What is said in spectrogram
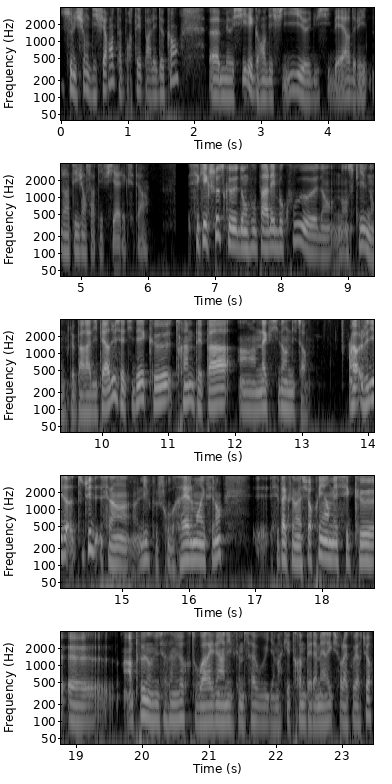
solutions différentes apportées par les deux camps, mais aussi les grands défis du cyber, de l'intelligence artificielle, etc. C'est quelque chose dont vous parlez beaucoup dans, dans, ce livre, donc Le paradis perdu, cette idée que Trump n'est pas un accident de l'histoire. Alors je dis tout de suite, c'est un livre que je trouve réellement excellent c'est pas que ça m'a surpris, hein, mais c'est que, euh, un peu dans une certaine mesure, quand on voit arriver un livre comme ça où il y a marqué Trump et l'Amérique sur la couverture,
